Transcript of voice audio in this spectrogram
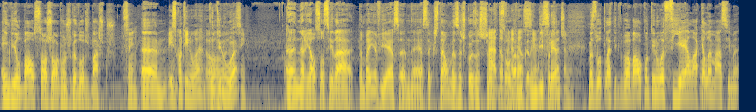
Em Bilbao só jogam jogadores bascos. Sim. Uh, Isso continua? Continua. Ou... Sim. Uh, na Real Sociedade também havia essa, essa questão, mas as coisas ah, são agora um bocadinho diferentes. Mas o Atlético de Bilbao continua fiel àquela máxima.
